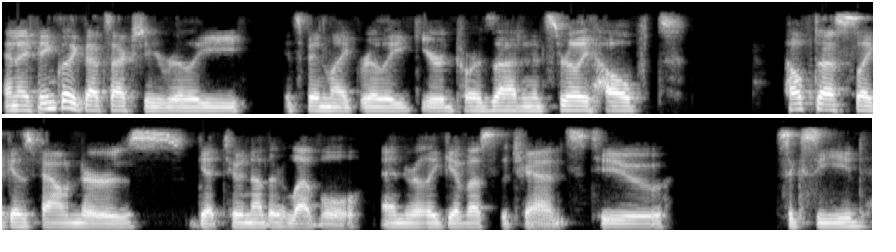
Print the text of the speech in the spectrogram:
And I think like that's actually really it's been like really geared towards that and it's really helped helped us like as founders get to another level and really give us the chance to succeed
